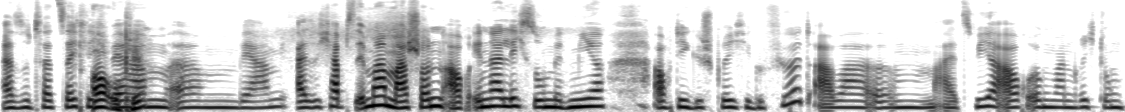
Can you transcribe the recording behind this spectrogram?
Also tatsächlich, ah, okay. wir, haben, ähm, wir haben, also ich habe es immer mal schon auch innerlich so mit mir auch die Gespräche geführt, aber ähm, als wir auch irgendwann Richtung,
